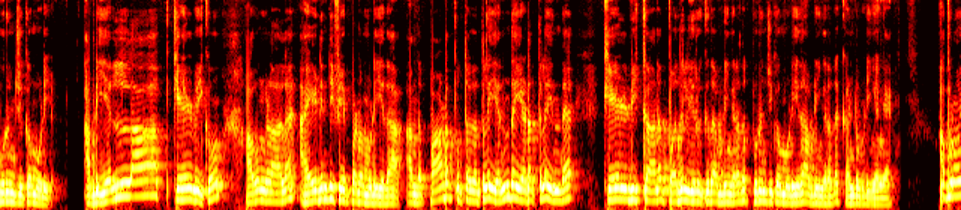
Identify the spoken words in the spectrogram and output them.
புரிஞ்சுக்க முடியும். அப்படி எல்லா கேள்விக்கும் அவங்களால ஐடென்டிஃபை பண்ண முடியுதா? அந்த பாடப்புத்தகத்தில் எந்த இடத்துல இந்த கேள்விக்கான பதில் இருக்குது அப்படிங்கிறத புரிஞ்சுக்க முடியுதா அப்படிங்கிறத கண்டுபிடிங்கங்க. அப்புறம்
